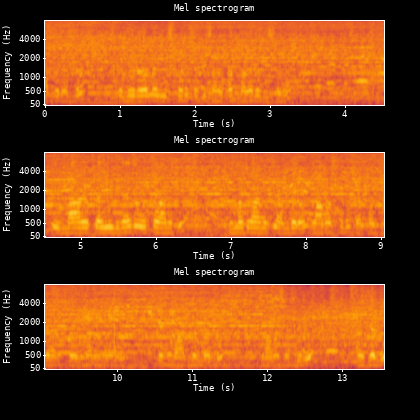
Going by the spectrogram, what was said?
ఆధ్వర్యంలో తొమ్మిది రోజుల్లో తీసుకొని ప్రతి సంవత్సరం పగలు తీస్తాము మా యొక్క ఈ వినాయక ఉత్సవానికి నిమజ్జనానికి అందరూ గ్రామస్తులు సర్పంచ్ గారు శివకుమారన్న గారు దేశం వార్డు మెంబర్లు గ్రామ సభ్యులు ప్రజలు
